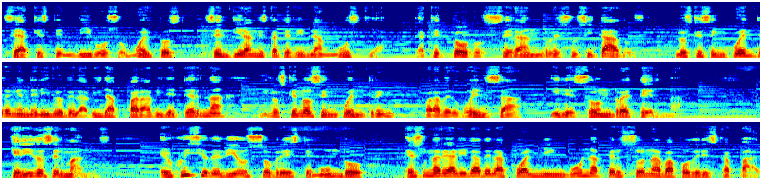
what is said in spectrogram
sea que estén vivos o muertos, sentirán esta terrible angustia, ya que todos serán resucitados, los que se encuentren en el libro de la vida para vida eterna y los que no se encuentren para vergüenza y deshonra eterna. Queridos hermanos, el juicio de Dios sobre este mundo es una realidad de la cual ninguna persona va a poder escapar,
